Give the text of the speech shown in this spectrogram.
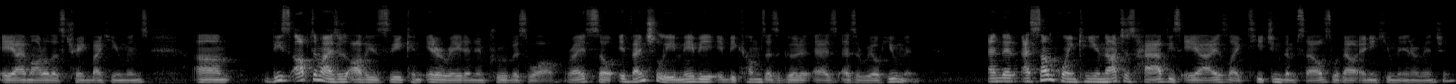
ai model that's trained by humans um, these optimizers obviously can iterate and improve as well right so eventually maybe it becomes as good as as a real human and then at some point, can you not just have these AIs like teaching themselves without any human intervention?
